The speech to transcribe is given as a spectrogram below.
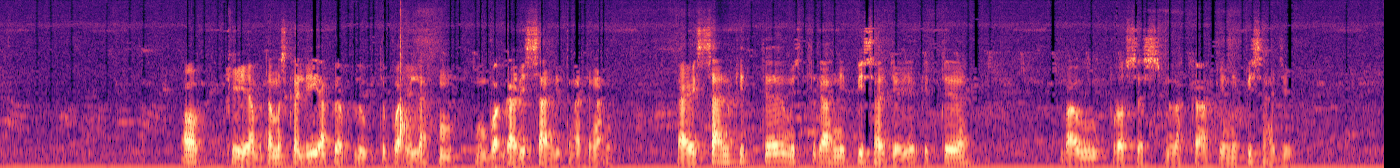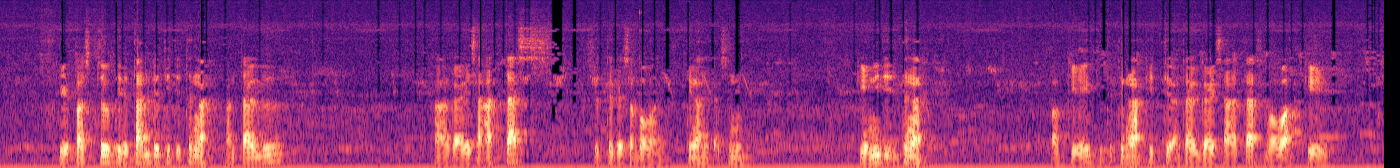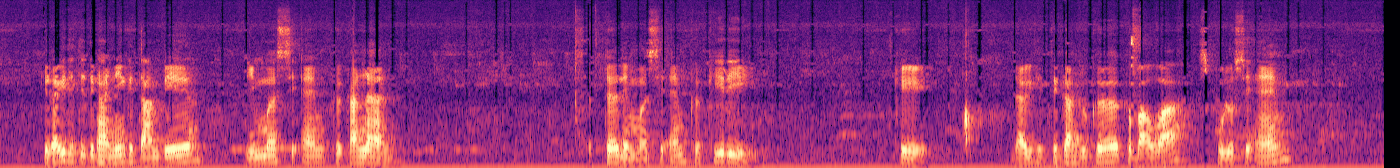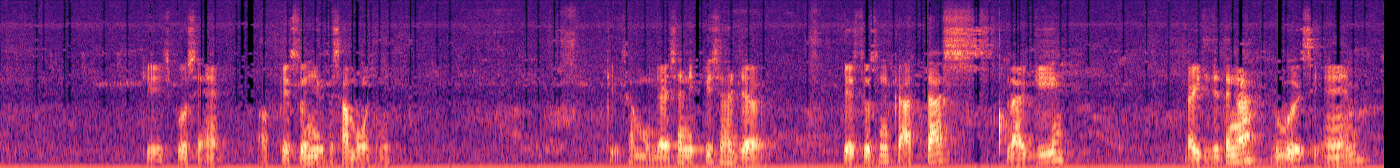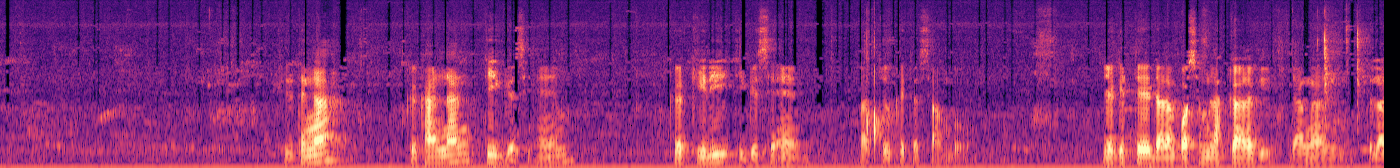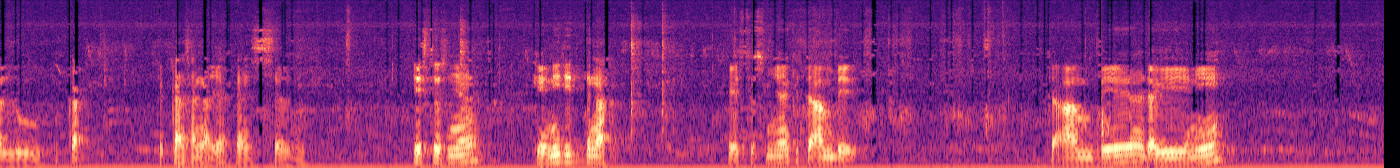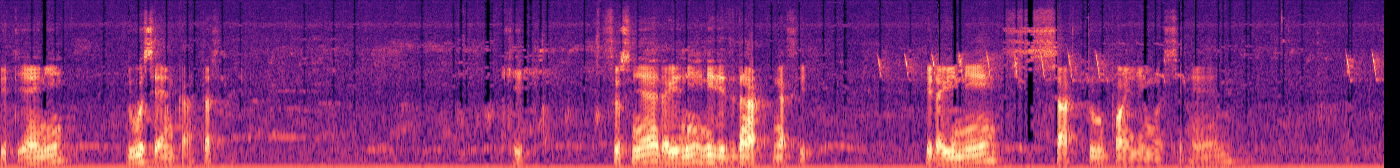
Okey, yang pertama sekali apa yang perlu kita buat ialah membuat garisan di tengah-tengah. Garisan kita mestilah nipis saja ya. Kita baru proses melakar. Okey, nipis saja. Okey, lepas tu kita tanda titik tengah antara ha, garisan atas serta garisan bawah. Tengah dekat sini. Okey, ini titik tengah. Okey, titik tengah kita antara garisan atas bawah. Okey. Okey, dari titik tengah ni kita ambil 5 cm ke kanan serta 5 cm ke kiri. Ok dari titik tengah juga ke bawah 10 cm. Ok 10 cm. Ok seterusnya kita sambung macam ni. Ok sambung. Jarisan nipis sahaja. Ok seterusnya ke atas lagi. Dari titik tengah 2 cm. Titik tengah ke kanan 3 cm ke kiri 3 cm lepas tu kita sambung. Ya kita dalam proses melakar lagi. Jangan terlalu pekat tekan sangat ya cancel ni. Ok seterusnya ok ni di tengah. Ok seterusnya kita ambil. Kita ambil dari ni titik yang ni 2 cm ke atas Seterusnya dari ni, ini di tengah, ingat sikit. Okey, dari ni 1.5 cm.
